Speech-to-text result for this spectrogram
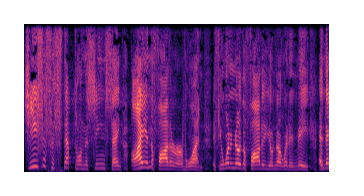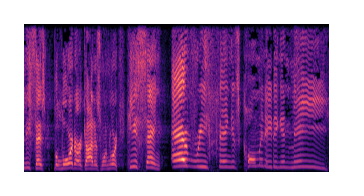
Jesus has stepped on the scene saying, I and the Father are one. If you want to know the Father, you'll know it in me. And then he says, The Lord our God is one Lord. He is saying, Everything is culminating in me.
